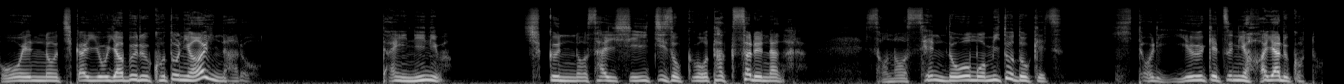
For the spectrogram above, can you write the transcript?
桃園の誓いを破ることに相なろう。第二には主君の妻子一族を託されながらその先導も見届けず一人流血に流行ること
